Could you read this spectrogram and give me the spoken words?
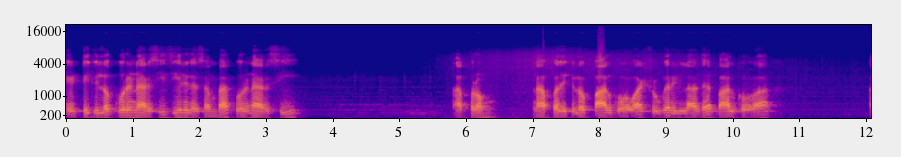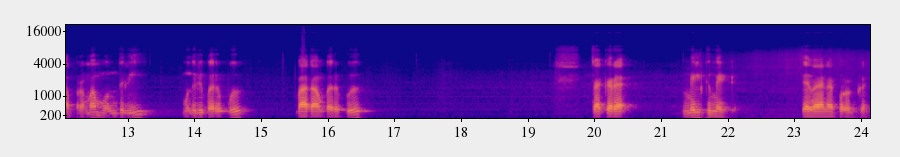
எட்டு கிலோ குருணை அரிசி ஜீரக சம்பா குருணை அரிசி அப்புறம் நாற்பது கிலோ பால்கோவா சுகர் இல்லாத பால்கோவா அப்புறமா முந்திரி முந்திரி பருப்பு பாதாம் பருப்பு சர்க்கரை மில்க் மேட் தேவையான பொருட்கள்.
